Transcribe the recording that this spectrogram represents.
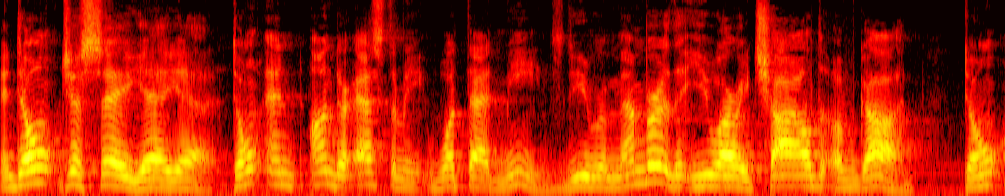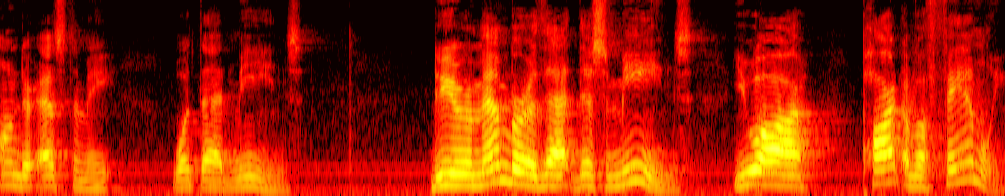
And don't just say, yeah, yeah. Don't underestimate what that means. Do you remember that you are a child of God? Don't underestimate what that means. Do you remember that this means you are part of a family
